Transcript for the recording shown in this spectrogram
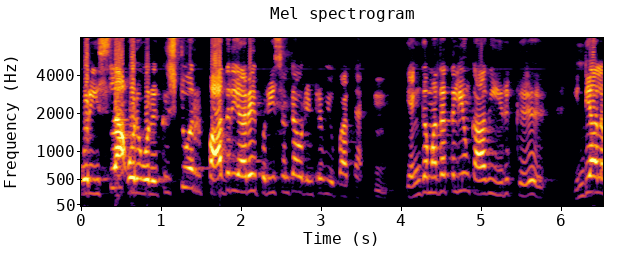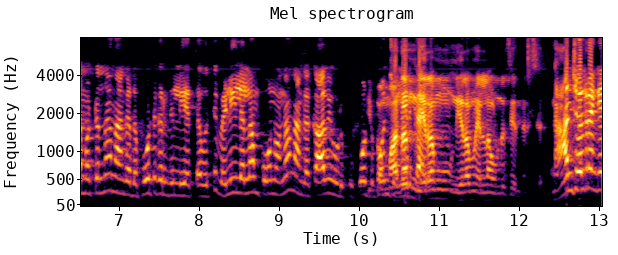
ஒரு இஸ்லாம் ஒரு ஒரு கிறிஸ்துவர் பாதிரியாரே இப்ப ரீசெண்டா ஒரு இன்டர்வியூ பார்த்தேன். எங்க மதத்திலயும் காவி இருக்கு. இந்தியால மட்டும்தான் நாங்க அதை போட்டுக்கிறது இல்லையே தவிர்த்து வெளியில எல்லாம் போனோம்னா நாங்க காவி உடுப்பு சொல்லியிருக்காரு. நிறமும் நிறமும் எல்லாம் ஒண்ணு சேர்ந்துருச்சு. நான் சொல்றேங்க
